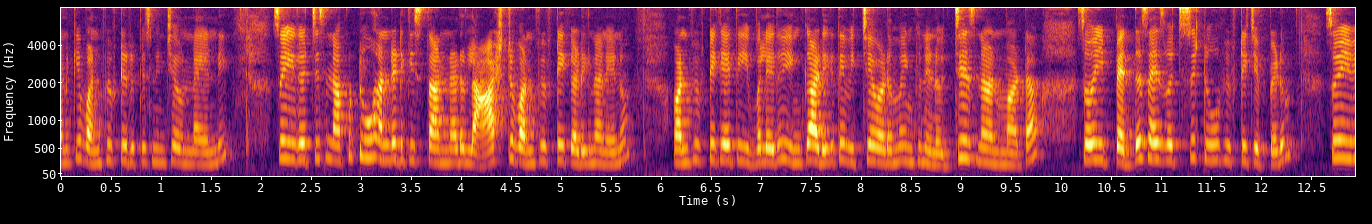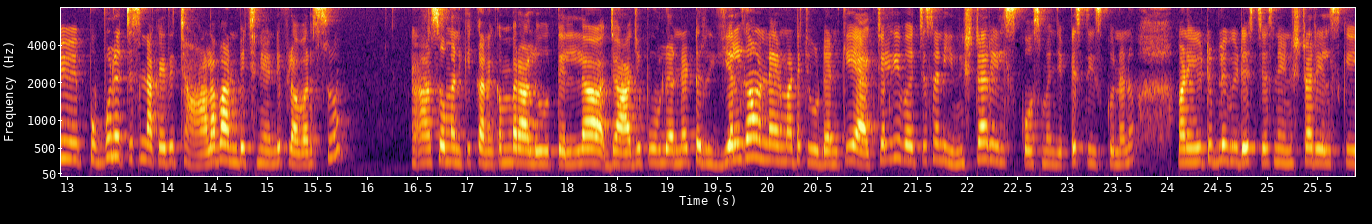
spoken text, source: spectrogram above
మనకి వన్ ఫిఫ్టీ రూపీస్ నుంచే ఉన్నాయండి. సో ఇది వచ్చేసి నాకు టూ హండ్రెడ్కి ఇస్తా అన్నాడు. లాస్ట్ వన్ ఫిఫ్టీకి అడిగిన నేను. వన్ ఫిఫ్టీకి అయితే ఇవ్వలేదు. ఇంకా అడిగితే ఇచ్చేవాడేమో ఇంకా నేను వచ్చేసిన అనమాట సో ఈ పెద్ద సైజ్ వచ్చేసి టూ ఫిఫ్టీ చెప్పాడు. సో ఇవి పువ్వులు వచ్చేసి నాకైతే చాలా బాగా అనిపించినాయి అండి ఫ్లవర్స్ సో మనకి కనకంబరాలు తెల్ల జాజి పువ్వులు అన్నట్టు రియల్గా ఉన్నాయన్నమాట చూడడానికి. యాక్చువల్గా ఇవి వచ్చేసి నేను ఇన్స్టా రీల్స్ కోసం అని చెప్పేసి తీసుకున్నాను. మన యూట్యూబ్లో వీడియోస్ చేసిన ఇన్స్టా రీల్స్కి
